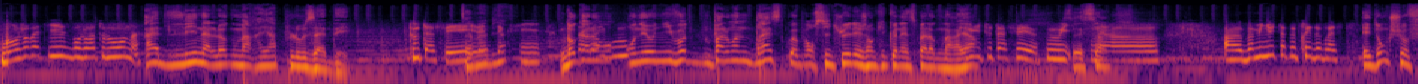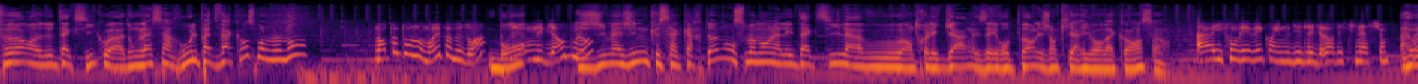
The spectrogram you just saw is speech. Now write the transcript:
Bonjour Baptiste, bonjour à tout le monde. Adeline à Logmaria Plozadé. Tout à fait. Ça va bien? Donc alors, on est au niveau de, pas loin de Brest, quoi, pour situer les gens qui connaissent pas Logmaria. Oui, tout à fait. Oui, C'est ça. À 20 minutes à peu près de Brest. Et donc chauffeur de taxi, quoi. Donc là, ça roule. Pas de vacances pour le moment? Non, pas pour le moment, il n'y a pas besoin. Bon. On est bien au boulot. J'imagine que ça cartonne en ce moment, là, les taxis, là, vous, entre les gares, les aéroports, les gens qui arrivent en vacances. Ah, ils font rêver quand ils nous disent leur destination. Ah ouais?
